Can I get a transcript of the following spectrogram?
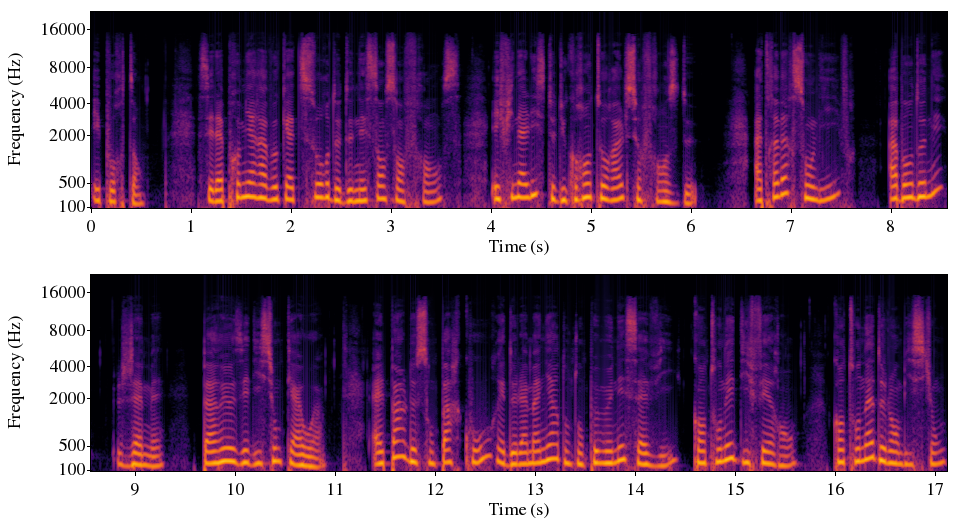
Et pourtant, c'est la première avocate sourde de naissance en France et finaliste du Grand Oral sur France 2. À travers son livre Abandonné? Jamais, paru aux éditions Kawa, elle parle de son parcours et de la manière dont on peut mener sa vie quand on est différent, quand on a de l'ambition,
